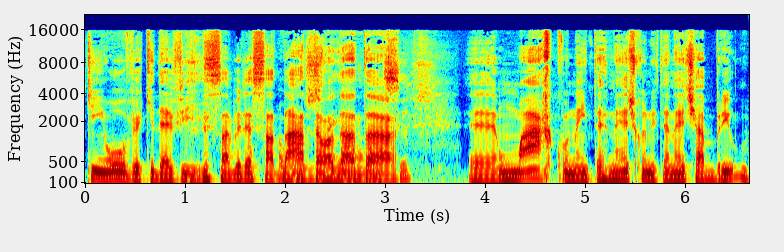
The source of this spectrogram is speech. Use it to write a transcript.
quem ouve aqui deve saber essa data, uma aí eram data é, um marco na internet, quando a internet abriu,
